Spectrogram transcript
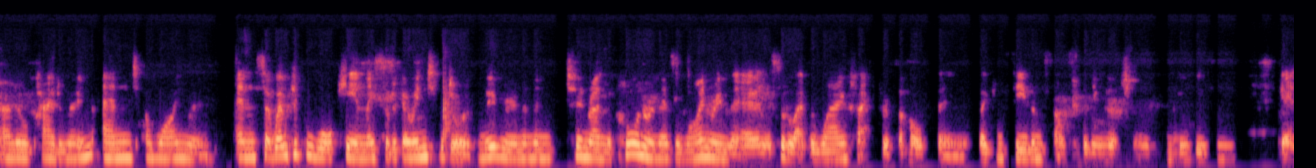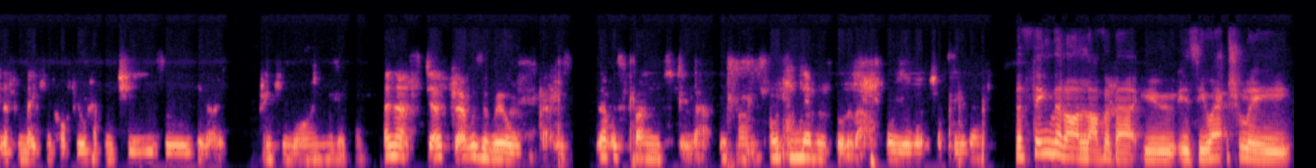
a little powder room, and a wine room. And so when people walk in, they sort of go into the door of the movie room and then turn around the corner and there's a wine room there. And it's sort of like the wow factor of the whole thing. They can see themselves sitting watching movies and getting up and making coffee or having cheese or, you know, drinking wine, or whatever. And that's just, that was a real, that was, that was fun to do that. It was fun. I would never have thought of that before your workshop either. the thing that I love about you is you actually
